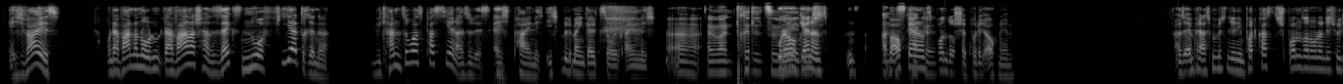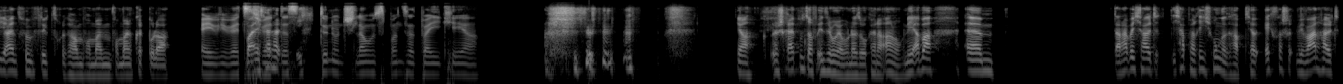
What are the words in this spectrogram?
Ich weiß. Und da waren dann nur, da waren da schon sechs, nur vier drinne. Wie kann sowas passieren? Also das ist echt peinlich. Ich will mein Geld zurück eigentlich. Ah, einfach ein Drittel zu Oder auch gerne, wenig. ein, aber auch gerne ein. Sponsorship würde ich auch nehmen. Also entweder das müssen die den Podcast sponsern oder ich will die 1,50 zurückhaben von meinem, von meinem Köttbullar. Ey, wie witzig, ich wenn halt, das ich, dünn und schlau sponsert bei Ikea. ja, schreibt uns auf Instagram oder so, keine Ahnung. Nee, aber ähm, dann habe ich halt, ich habe halt richtig Hunger gehabt. Ich habe extra, wir waren halt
